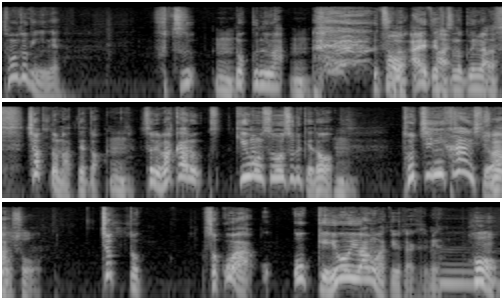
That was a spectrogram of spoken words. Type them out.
その時にね普通うんの国は、うん。普通はい。のあえて普通の国は、はい。ちょっと待ってと、うん。それ分かる基本そうするけど、ん。土地に関してはそうそう。ちょっとそこはお OK よう言わんわって言うたわけですみんな。ほ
